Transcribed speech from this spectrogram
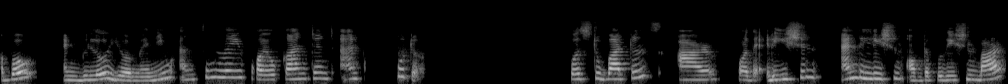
above and below your menu and similarly for your content and footer. First two buttons are for the addition and deletion of the position bar.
